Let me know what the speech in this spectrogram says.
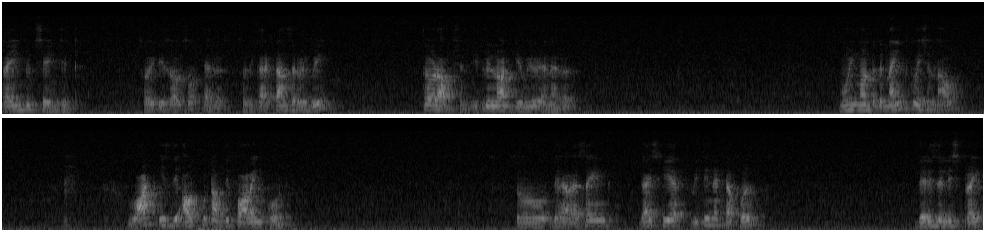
trying to change it. So it is also error. So the correct answer will be third option. It will not give you an error. Moving on to the ninth question now. What is the output of the following code? So they have assigned guys here within a tuple there is a list right?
